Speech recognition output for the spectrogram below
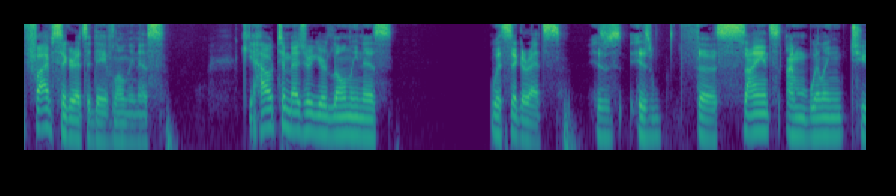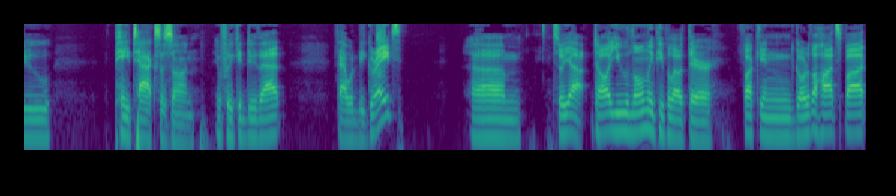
five cigarettes a day of loneliness. How to measure your loneliness with cigarettes is is the science I'm willing to pay taxes on. If we could do that, that would be great. Um, so yeah, to all you lonely people out there, fucking go to the hotspot,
